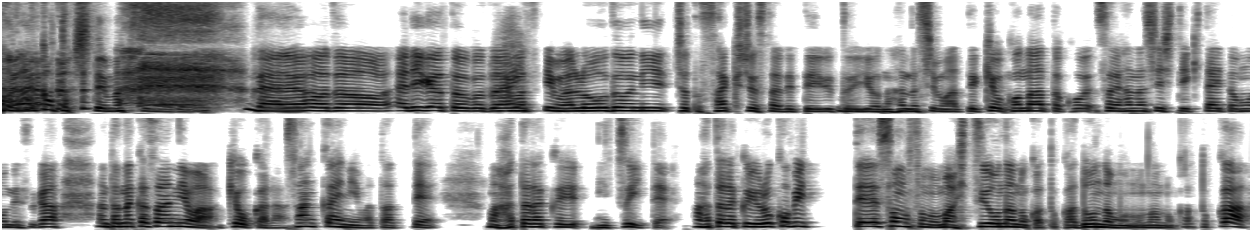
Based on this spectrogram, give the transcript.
ろんなことしてますので。なるほど。ありがとうございます。今、労働にちょっと搾取されているというような話もあって、今日この後こう、そういう話していきたいと思うんですが、田中さんには今日から3回にわたって、まあ、働くについて、まあ働く喜びってそもそもまあ必要なのかとか、どんなものなのかとか、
